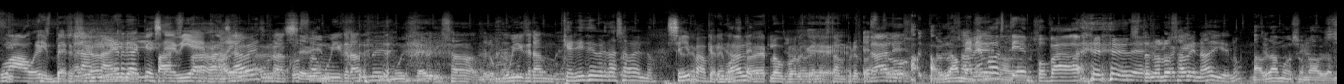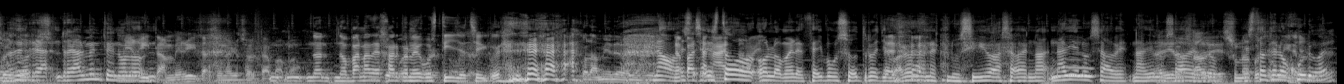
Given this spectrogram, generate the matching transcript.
wow, esta es Inversión la mierda que se pasta, viene, ahí, ¿sabes? Una Se cosa ven muy grande, muy heavy. pero muy grande. ¿Queréis de verdad saberlo? Sí, papi, Queremos dale. saberlo porque no están preparados. Dale. Hablamos. Tenemos hablamos. tiempo para... Esto no lo sabe nadie, ¿no? ¿Hablamos o no hablamos? Realmente no lo. Miguitas, miguitas, tiene que soltar, papá. No, nos van a dejar con el gustillo, chicos. Con la mierda. No, No es- pasa esto os lo merecéis vosotros, llevarlo en exclusiva, ¿sabes? Na- nadie lo sabe, nadie, Nadie lo lo sabe, sabe, bro. es una Esto cosa te lo juro, grande, ¿eh?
